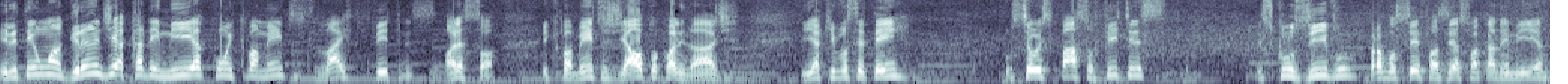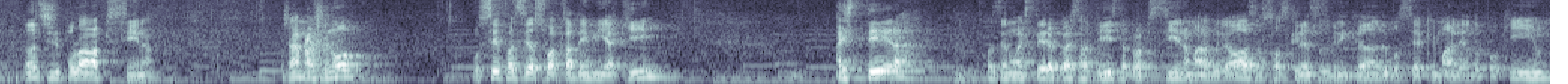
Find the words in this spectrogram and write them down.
ele tem uma grande academia com equipamentos Life Fitness. Olha só, equipamentos de alta qualidade. E aqui você tem o seu espaço fitness exclusivo para você fazer a sua academia antes de pular na piscina. Já imaginou? Você fazer a sua academia aqui, a esteira, fazendo uma esteira com essa vista para a piscina maravilhosa, suas crianças brincando você aqui malhando um pouquinho,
